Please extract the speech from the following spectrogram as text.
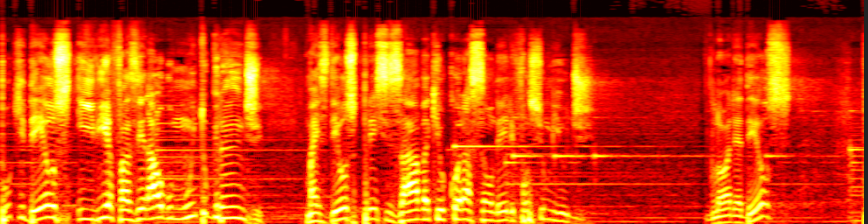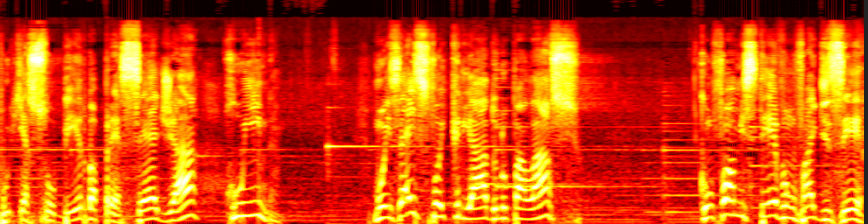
Porque Deus iria fazer algo muito grande, mas Deus precisava que o coração dele fosse humilde. Glória a Deus, porque a soberba precede a ruína. Moisés foi criado no palácio, conforme Estevão vai dizer,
